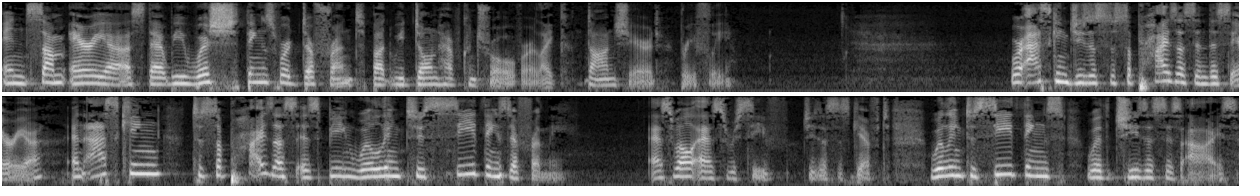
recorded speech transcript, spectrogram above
in some areas that we wish things were different, but we don't have control over, like Don shared briefly. We're asking Jesus to surprise us in this area and asking to surprise us is being willing to see things differently, as well as receive Jesus' gift. Willing to see things with Jesus' eyes.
